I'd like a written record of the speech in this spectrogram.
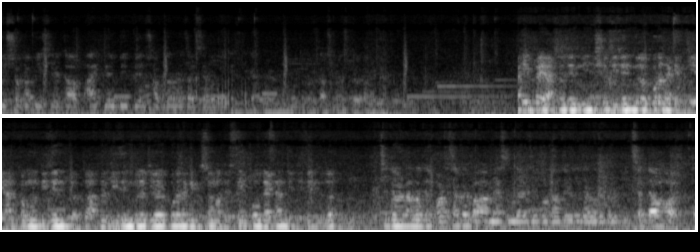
বিশ্বকাপ, এশিয়া কাপ আইপিএল বিপিএল সব ধরনের জার্সি আমাদের এখান থেকে আপনার মন মতো করে কাস্টমাইজ করে বানিয়ে নিতে পারবেন। আপনি যে নিজস্ব ডিজাইনগুলো করে থাকেন, যে আনকমন ডিজাইনগুলো, তো আপনার ডিজাইনগুলো যেভাবে করে থাকেন, কিছু আমাদের স্যাম্পল দেখান যে ডিজাইনগুলো ধরুন আমাদের হোয়াটসঅ্যাপে বা মেসেঞ্জারে যে প্রোগ্রাম থেকে যদি আমাদের কোনো পিকচার দেওয়া হয় তো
